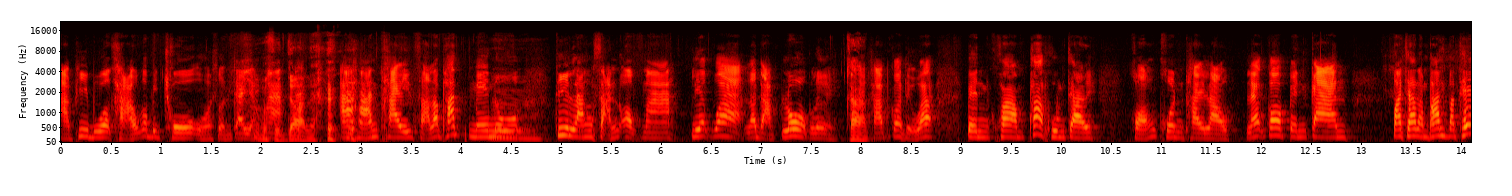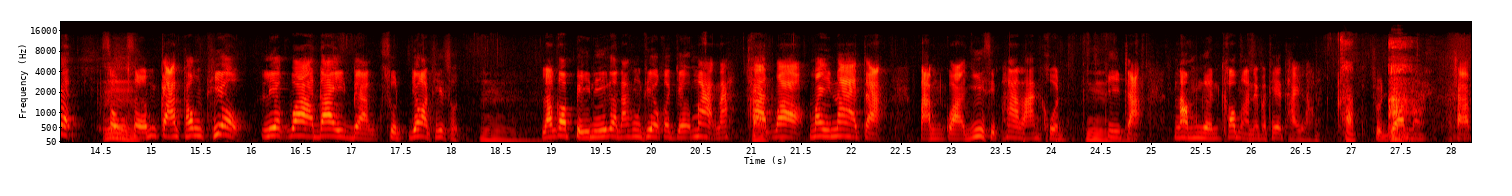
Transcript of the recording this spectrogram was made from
อะพี่บัวขาวก็ไปโชว์โอ้โหสนใจอย่างมากสุดยอดเลยนะอาหารไทยสารพัดเมนูอืมที่รังสรรค์ออกมา เรียกว่าระดับโลกเลยครับนะครับ ก็ถือว่าเป็นความภาคภูมิใจ ของคนไทยเรา และก็เป็นการประชาสัมพันธ์ประเทศส่งเสริมการท่องเที่ยว เรียกว่าได้แบ่งสุดยอดที่สุดอืมแล้วก็ปีนี้ก็นักท่องเที่ยวก็เยอะมากนะครับคาดว่าไม่น่าจะต่ำกว่า 25 ล้านคนอืมที่จะนำเงินเข้ามาในประเทศไทยเราครับ สุดยอดมากนะครับ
